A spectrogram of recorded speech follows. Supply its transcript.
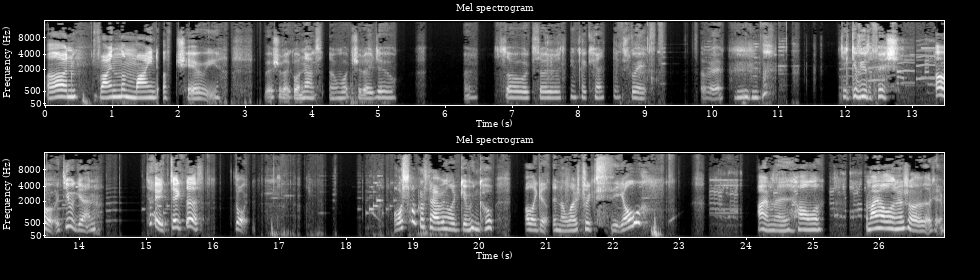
Um, find the mind of Cherry. Where should I go next? And what should I do? I'm so excited. I think I can't think straight. Okay. okay, give you the fish. Oh, it's you again. Hey, take this. Go. What's up with having like giving co Oh, like a, an electric seal? I'm a hell. Am I hell in show? Okay.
